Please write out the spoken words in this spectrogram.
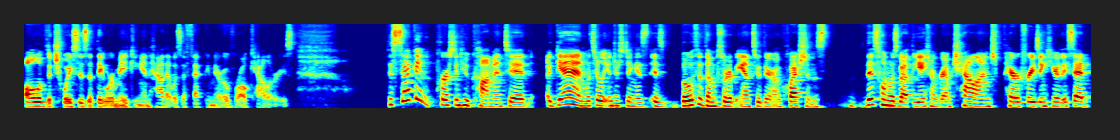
all of the choices that they were making and how that was affecting their overall calories. The second person who commented, again, what's really interesting is, is both of them sort of answered their own questions. This one was about the 800 gram challenge. Paraphrasing here, they said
